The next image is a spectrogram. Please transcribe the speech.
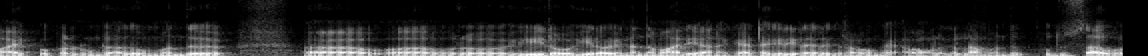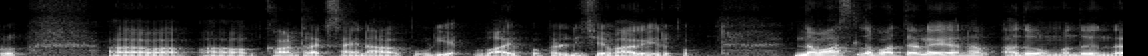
வாய்ப்புகள் உண்டு. அதுவும் வந்து ஒரு ஹீரோ ஹீரோயின் அந்த மாதிரியான கேட்டகரியில் இருக்கிறவங்க அவங்களுக்கெல்லாம் வந்து புதுசாக ஒரு கான்ட்ராக்ட் சைன் ஆகக்கூடிய வாய்ப்புகள் நிச்சயமாக இருக்கும். இந்த மாதத்தில் பார்த்தாலேயானால் அதுவும் வந்து இந்த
